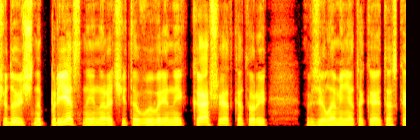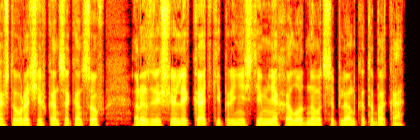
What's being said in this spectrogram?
чудовищно пресной, нарочито вываренной кашей, от которой взяла меня такая тоска, что врачи в конце концов разрешили Катьке принести мне холодного цыпленка табака.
